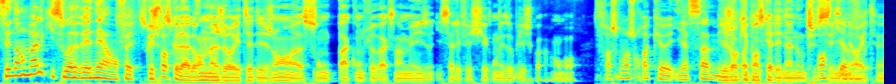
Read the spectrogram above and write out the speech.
c'est normal qu'ils soient vénères en fait. Parce que je pense que la grande majorité des gens euh, sont pas contre le vaccin, mais ils- ça les fait chier qu'on les oblige, quoi. En gros. Franchement, je crois qu'il y a ça, mais les gens qui pensent qu'il y a des pense c'est une minorité.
